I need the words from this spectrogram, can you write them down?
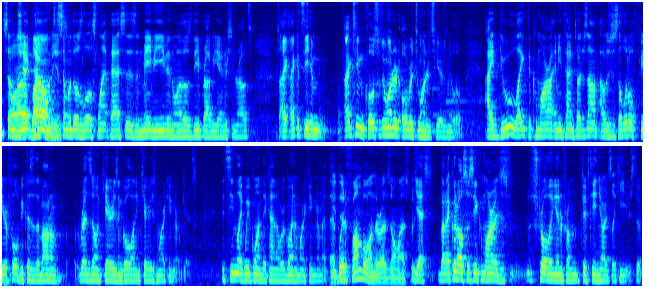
some oh, check downs, and some of those little slant passes, and maybe even one of those deep Robbie Anderson routes. So I, I could see him. I could see him close to 200. Over 200 scares me a little. I do like the Kamara anytime touchdown. I was just a little fearful because of the amount of red zone carries and goal line carries Mark Ingram gets. It seemed like week one they kind of were going to Mark Ingram at that You point. did fumble in the red zone last week. Yes, but I could also see Kamara just strolling in from 15 yards like he used to.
